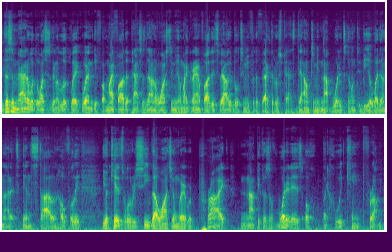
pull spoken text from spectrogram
It doesn't matter what the watch is going to look like when if my father passes down a watch to me or my grandfather it's valuable to me for the fact that it was passed down to me not what it's going to be or whether or not it's in style and hopefully your kids will receive that watch and wear it with pride not because of what it is or, but who it came from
